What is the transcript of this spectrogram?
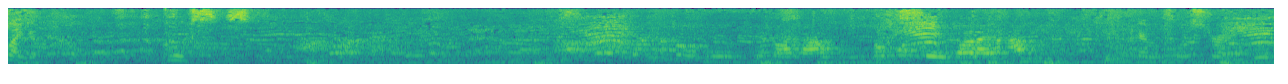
Like a ghost. Strength.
